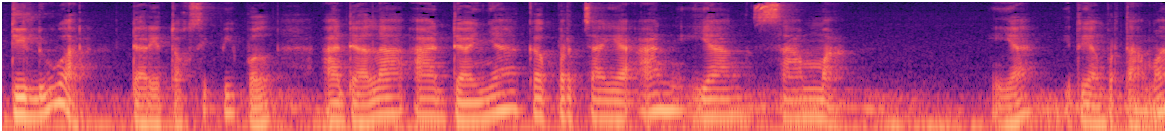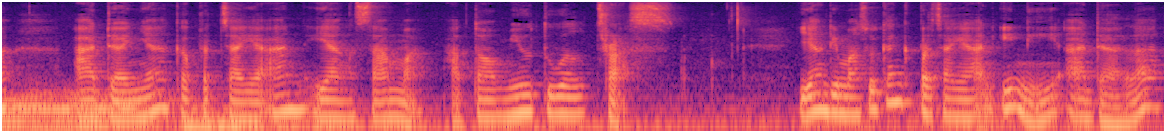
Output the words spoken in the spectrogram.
di luar dari toxic people adalah adanya kepercayaan yang sama. Ya, itu yang pertama, adanya kepercayaan yang sama atau mutual trust. Yang dimaksudkan kepercayaan ini adalah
